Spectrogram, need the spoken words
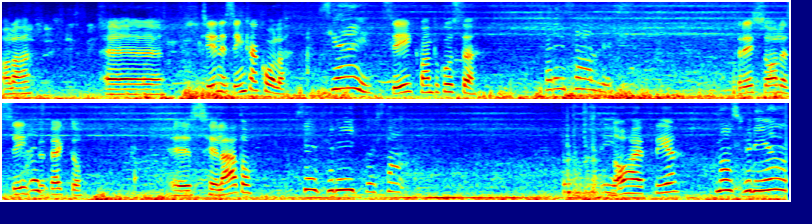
Hola. Eh, ¿Tienes Inca Cola? Sí hay. Sí, ¿cuánto cuesta? Tres soles. Tres soles, sí, perfecto. ¿Es helado? Sí, frito está. ¿No hay fría? Más frío.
